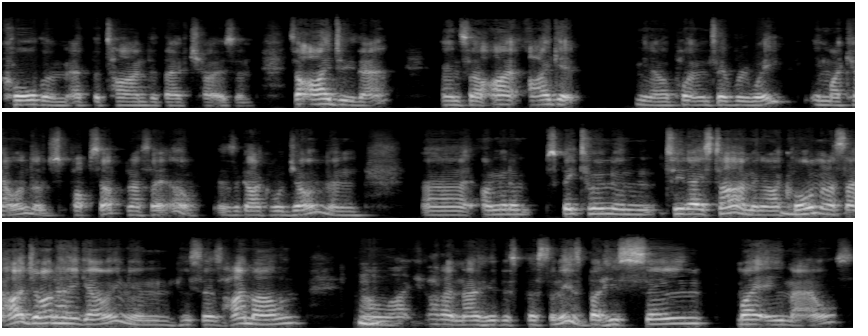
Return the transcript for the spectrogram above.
call them at the time that they've chosen. So I do that. And so I, I get, you know, appointments every week in my calendar. It just pops up and I say, oh, there's a guy called John and uh, I'm going to speak to him in two days time. And I call him and I say, hi, John, how you going? And he says, hi, Marlon. And I'm like, I don't know who this person is, but he's seen my emails.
